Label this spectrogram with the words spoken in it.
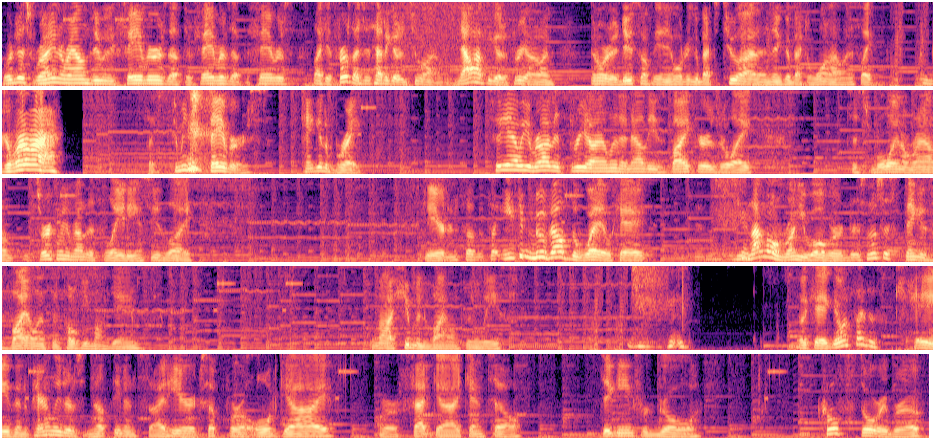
we're just running around doing favors after favors after favors. Like at first, I just had to go to Two Island. Now I have to go to Three Island in order to do something. In order to go back to Two Island and then go back to One Island. It's like, it's like too many favors. Can't get a break. So yeah, we arrive at Three Island, and now these bikers are like just rolling around, circling around this lady, and she's like scared and stuff. It's like you can move out the way, okay? He's not gonna run you over. There's no such thing as violence in Pokemon games. Not human violence, at least. okay, go inside this cave, and apparently there's nothing inside here except for an old guy or a fat guy. I can't tell. Digging for gold. Cool story, bro.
